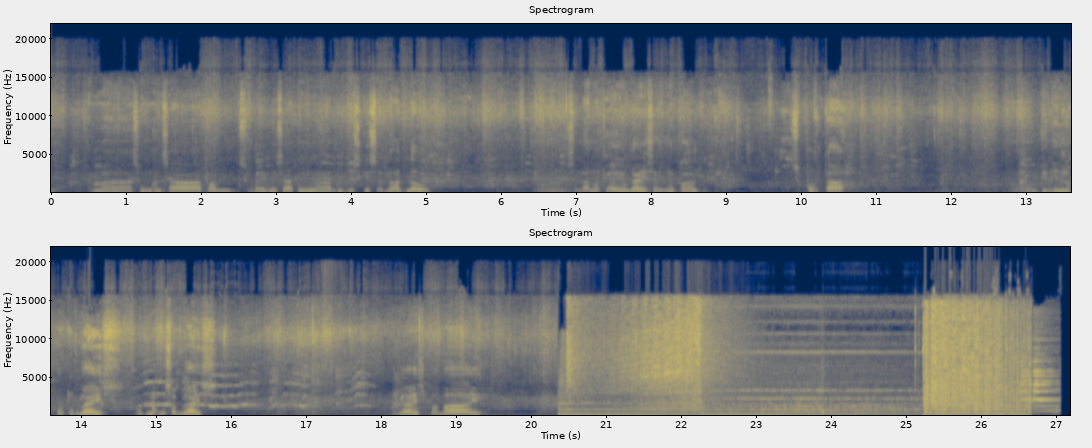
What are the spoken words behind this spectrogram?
masumhan sa pagsubaybay sa akong mga videos guys adlaw-adlaw. Oh, salamat kayo guys sa inyong pag suporta. Oh, bilhin na kutob guys. Ugma na sab guys. guys. Bye-bye.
